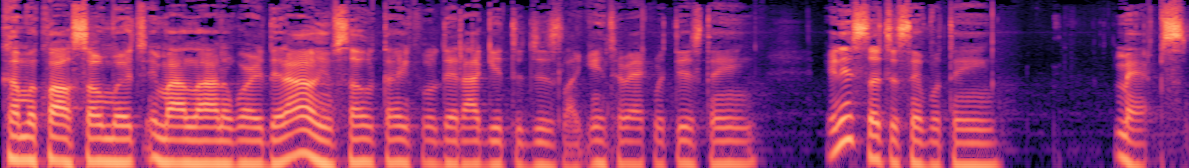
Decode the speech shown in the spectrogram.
come across so much in my line of work that I am so thankful that I get to just like interact with this thing, and it's such a simple thing. Maps.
